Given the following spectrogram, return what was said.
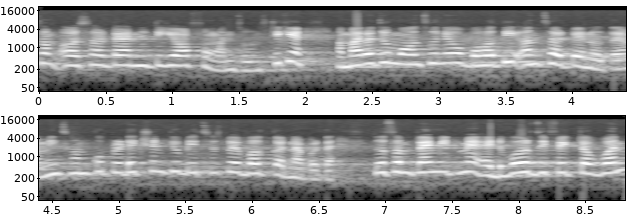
some uncertainty of monsoon ठीक है? हमारा जो मानसून है, वो बहुत ही अनसर्टेन होता है। मीन्स हमको प्रोडिक्शन के बेसिस पे वर्क करना पड़ता है। तो समटाइम इट में एडवर्स इफ़ेक्ट ऑफ़ वन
